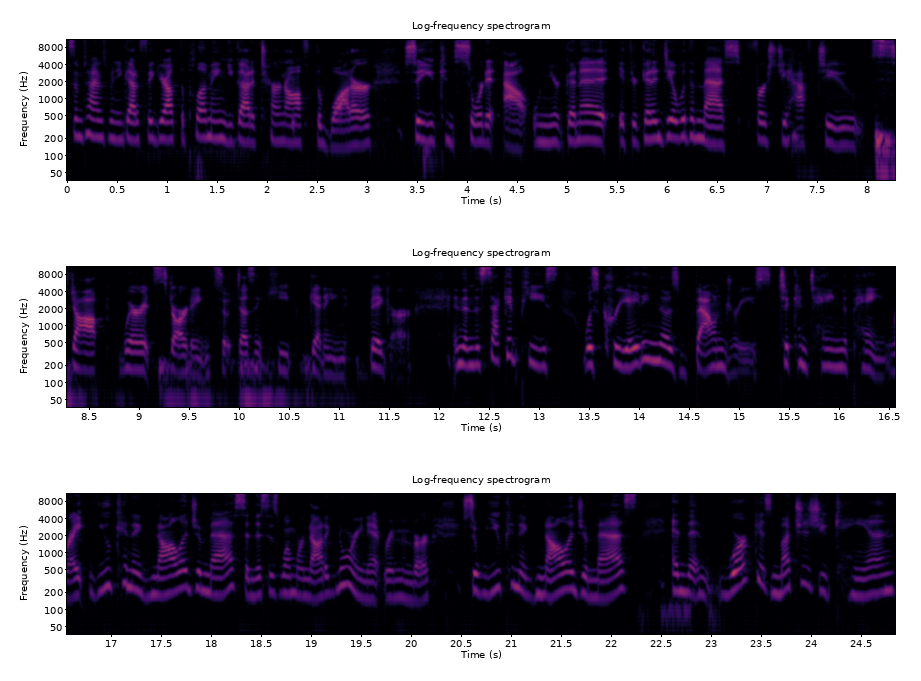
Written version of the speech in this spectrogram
sometimes when you got to figure out the plumbing, you got to turn off the water so you can sort it out. When you're going to, if you're going to deal with a mess, first you have to stop where it's starting so it doesn't keep getting bigger. And then the second piece was creating those boundaries to contain the pain, right? You can acknowledge a mess, and this is when we're not ignoring it, remember. So you can acknowledge a mess and then work as much as you can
